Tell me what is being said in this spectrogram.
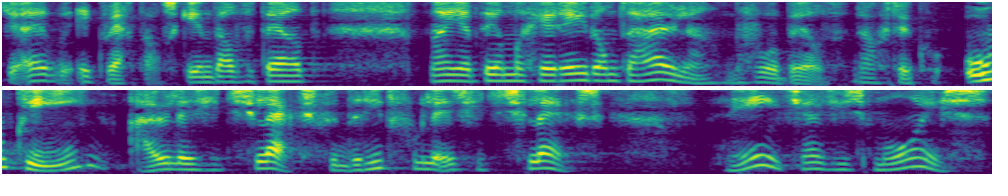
je, eh, ik werd als kind al verteld... nou, je hebt helemaal geen reden om te huilen, bijvoorbeeld. Dan dacht ik, oké, huilen is iets slechts. Verdriet voelen is iets slechts. Nee, het is juist iets moois.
